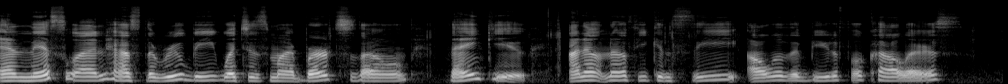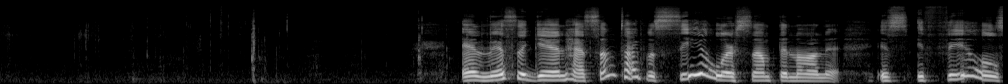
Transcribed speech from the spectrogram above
And this one has the ruby, which is my birthstone. Thank you. I don't know if you can see all of the beautiful colors. And this again has some type of seal or something on it. It's, it feels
